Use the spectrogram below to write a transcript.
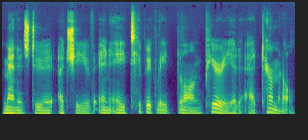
managed to achieve an atypically long period at terminal.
